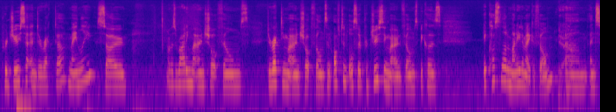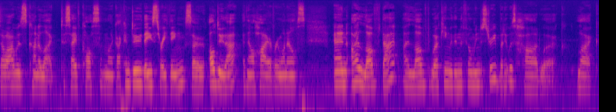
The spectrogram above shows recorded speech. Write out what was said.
producer and director mainly. So I was writing my own short films, directing my own short films, and often also producing my own films because it costs a lot of money to make a film. Yeah. Um, and so I was kind of like, to save costs, I'm like, I can do these three things, so I'll do that, and then I'll hire everyone else. And I loved that. I loved working within the film industry, but it was hard work. Like,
